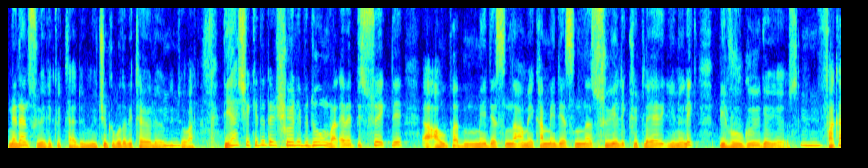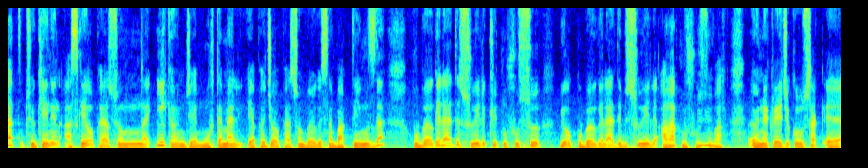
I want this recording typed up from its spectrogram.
Neden Suriyeli Kürtler dönmüyor? Çünkü burada bir terör örgütü var. Diğer şekilde de şöyle bir durum var. Evet biz sürekli e, Avrupa medyasında, Amerikan medyasında Suriyeli Kürtlere yönelik bir vurguyu görüyoruz. Fakat Türkiye'nin askeri operasyonunda ilk önce muhtemel yapacağı operasyon bölgesine baktığımızda bu bölgelerde Suriyeli Kürt nüfusu yok. Bu bölgelerde bir Suriyeli Arap nüfusu var. Örnek verecek olursak e,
